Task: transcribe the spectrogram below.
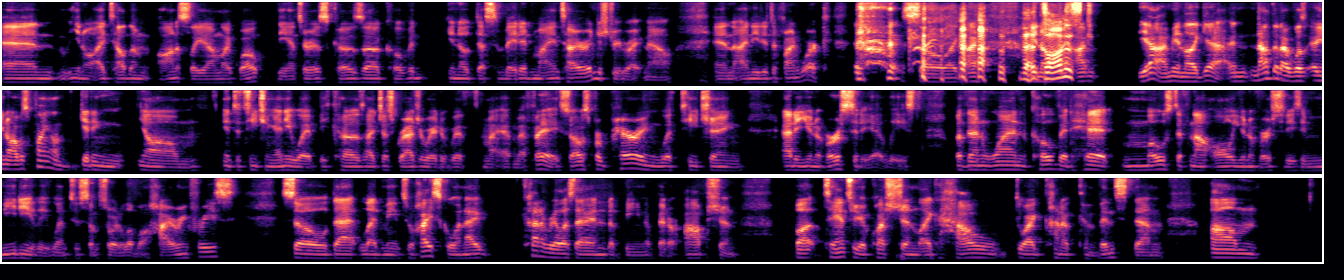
and you know I tell them honestly I'm like well the answer is because uh, COVID you know decimated my entire industry right now, and I needed to find work. so like I that's you know, honest. I, yeah, I mean like yeah, and not that I was you know I was planning on getting um into teaching anyway because I just graduated with my MFA. So I was preparing with teaching at a university at least. But then when COVID hit, most, if not all, universities immediately went to some sort of level of hiring freeze. So that led me into high school. And I kind of realized that I ended up being a better option. But to answer your question, like how do I kind of convince them? Um,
